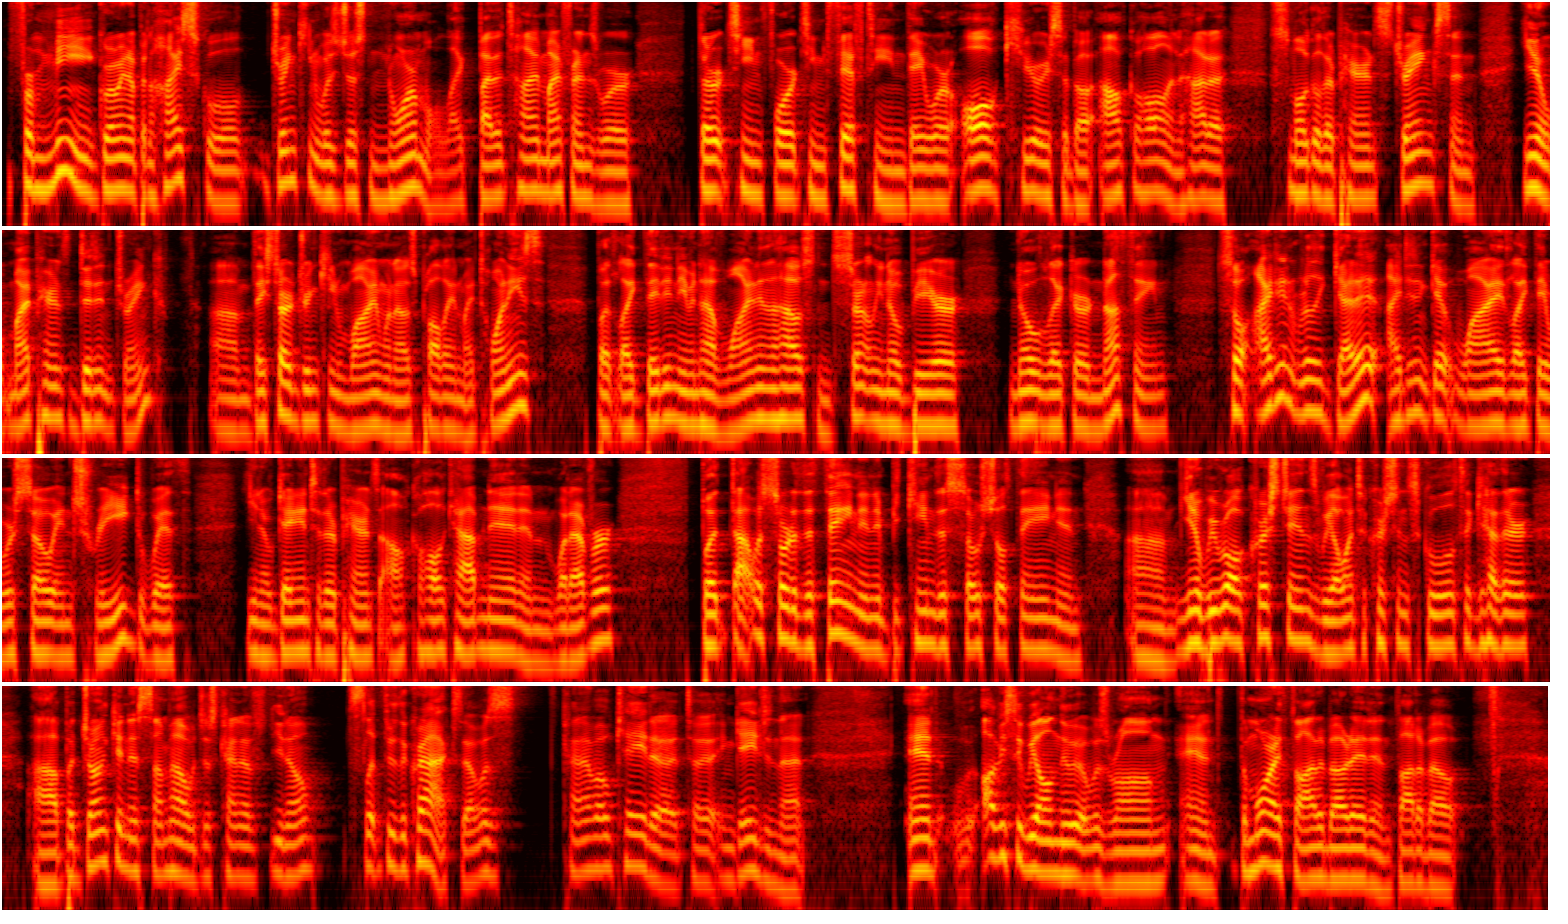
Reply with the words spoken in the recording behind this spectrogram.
for me, growing up in high school, drinking was just normal. Like by the time my friends were 13, 14, 15, they were all curious about alcohol and how to smuggle their parents' drinks. And, you know, my parents didn't drink. Um, they started drinking wine when I was probably in my 20s, but like they didn't even have wine in the house and certainly no beer, no liquor, nothing. So I didn't really get it. I didn't get why like they were so intrigued with, you know, getting into their parents' alcohol cabinet and whatever. But that was sort of the thing, and it became this social thing. And um, you know, we were all Christians. We all went to Christian school together. Uh, but drunkenness somehow just kind of, you know, slipped through the cracks. That was kind of okay to to engage in that. And obviously, we all knew it was wrong. And the more I thought about it and thought about,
